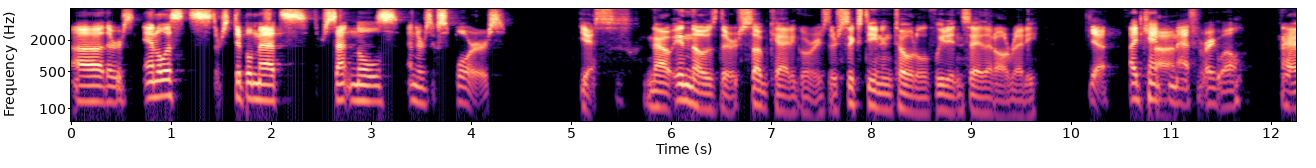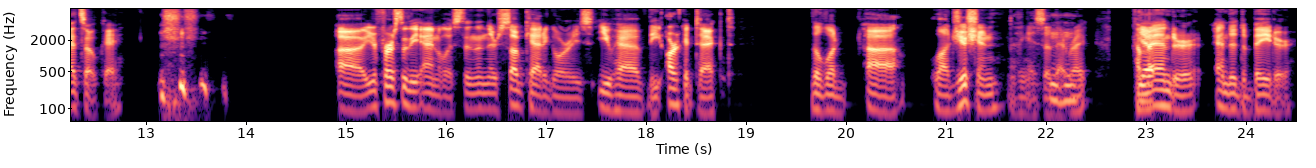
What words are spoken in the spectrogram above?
Uh, there's analysts, there's diplomats, there's sentinels, and there's explorers. Yes. Now, in those, there's subcategories. There's 16 in total, if we didn't say that already. Yeah, I can't Uh, math very well. That's okay. uh, you're first of the analyst, and then there's subcategories. You have the architect, the log- uh, logician. I think I said Mhm. that right. Commander and the debater.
